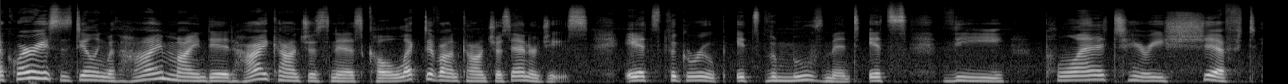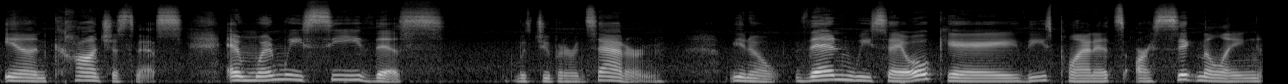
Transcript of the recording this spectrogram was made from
Aquarius is dealing with high minded, high consciousness, collective unconscious energies. It's the group, it's the movement, it's the planetary shift in consciousness. And when we see this with Jupiter and Saturn, you know, then we say, okay, these planets are signaling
